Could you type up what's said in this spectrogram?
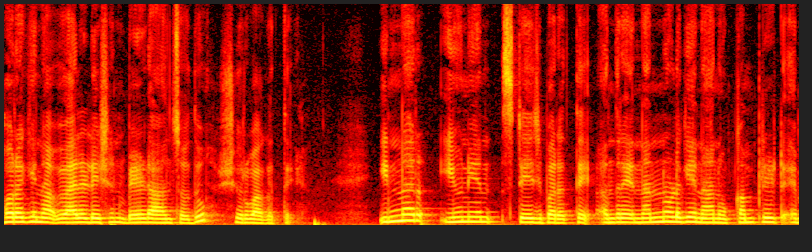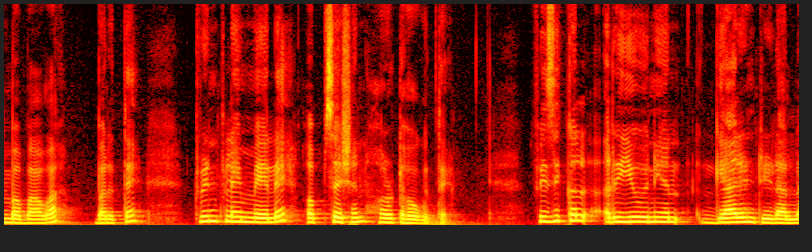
ಹೊರಗಿನ ವ್ಯಾಲಿಡೇಷನ್ ಬೇಡ ಅನ್ಸೋದು ಶುರುವಾಗುತ್ತೆ. ಇನ್ನರ್ ಯೂನಿಯನ್ ಸ್ಟೇಜ್ ಬರುತ್ತೆ. ಅಂದರೆ ನನ್ನೊಳಗೆ ನಾನು ಕಂಪ್ಲೀಟ್ ಎಂಬ ಭಾವ ಬರುತ್ತೆ. ಟ್ವಿನ್ ಫ್ಲೇಮ್ ಮೇಲೆ ಅಬ್ಸೆಷನ್ ಹೊರಟು ಹೋಗುತ್ತೆ. ಫಿಸಿಕಲ್ ರಿಯೂನಿಯನ್ ಗ್ಯಾರಂಟಿಡ್ ಅಲ್ಲ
